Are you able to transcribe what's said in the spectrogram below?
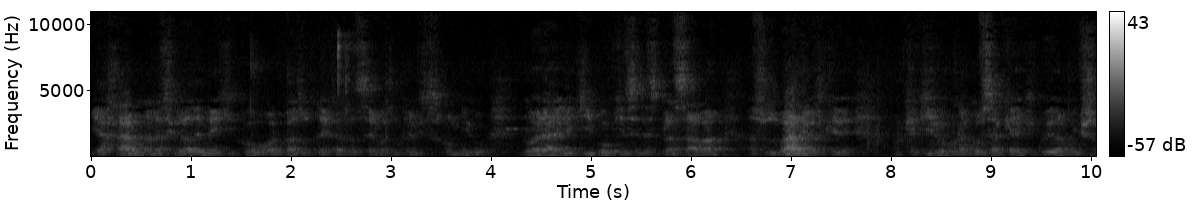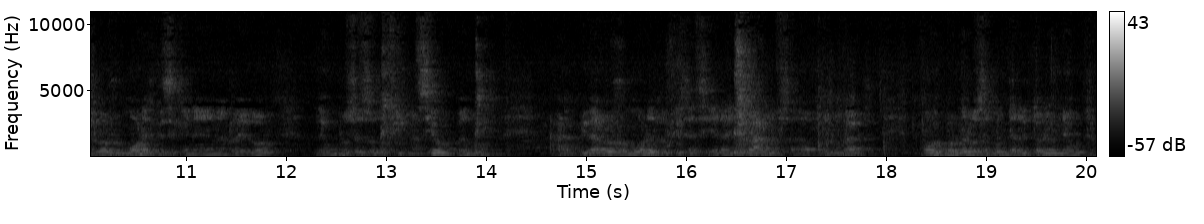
viajaron a la Ciudad de México o al Paso, Texas a hacer las entrevistas conmigo. No era el equipo quien se desplazaba a sus barrios, que, porque aquí una cosa que hay que cuidar mucho son los rumores que se generan alrededor de un proceso de filmación. Pues, ¿no? Para cuidar los rumores lo que se hacía era llevarlos a otros lugares, o ponerlos en un territorio neutro.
